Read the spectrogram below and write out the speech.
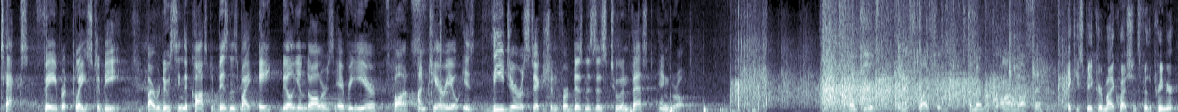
tech's favourite place to be. By reducing the cost of business by $8 billion every year, Response? Ontario is the jurisdiction for businesses to invest and grow. Thank you. Question, the member for Ottawa Centre. Thank you, Speaker. My question is for the Premier.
